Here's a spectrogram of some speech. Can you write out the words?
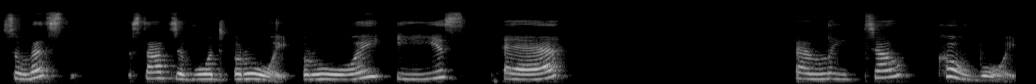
So let's start the word Roy. Roy is a a little cowboy.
